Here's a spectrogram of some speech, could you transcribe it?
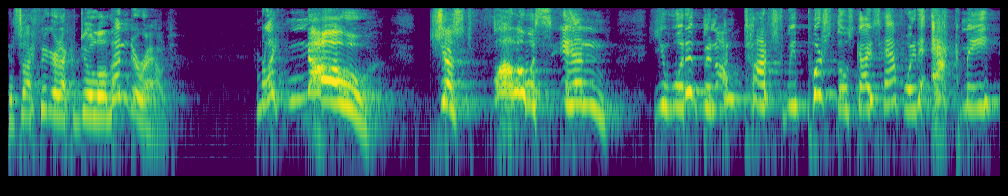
And so I figured I could do a little end around. And we're like, No, just follow us in. You would have been untouched. We pushed those guys halfway to Acme,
